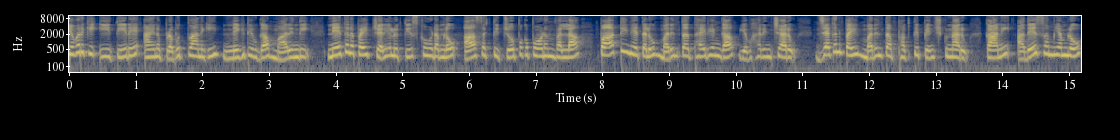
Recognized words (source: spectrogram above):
చివరికి ఈ తీరే ఆయన ప్రభుత్వానికి నెగిటివ్గా మారింది. నేతలపై చర్యలు తీసుకోవడంలో ఆసక్తి చూపకపోవడం వల్ల పార్టీ నేతలు మరింత ధైర్యంగా వ్యవహరించారు. జగన్పై మరింత భక్తి పెంచుకున్నారు. కానీ అదే సమయంలో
